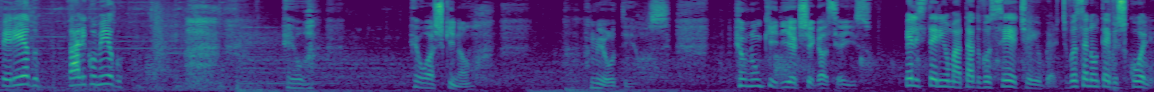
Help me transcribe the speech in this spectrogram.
Ferido? Fale comigo. Eu. Eu acho que não. Meu Deus. Eu não queria que chegasse a isso. Eles teriam matado você, Gilbert. Você não teve escolha.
